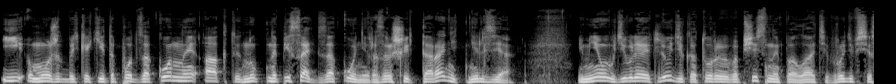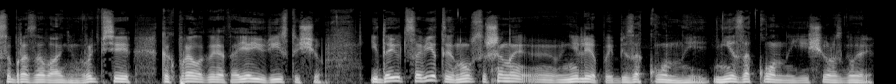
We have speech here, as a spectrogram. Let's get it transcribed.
и, может быть, какие-то подзаконные акты. Ну, написать в законе «разрешить таранить» нельзя. И меня удивляют люди, которые в общественной палате, вроде все с образованием, вроде все, как правило, говорят, а я юрист еще. И дают советы, ну, совершенно э, нелепые, беззаконные, незаконные, еще раз говорю.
